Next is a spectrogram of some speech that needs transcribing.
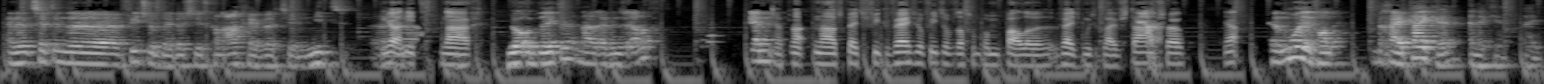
En het zit in de feature update dat je dus kan aangeven dat je niet eh, ja, niet naar, wil updaten naar Windows 11. En, ja, na- naar een specifieke versie of iets, of dat ze op een bepaalde versie moesten blijven staan Ja. of zo. en het mooie van, dan ga je kijken en denk je, hey,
